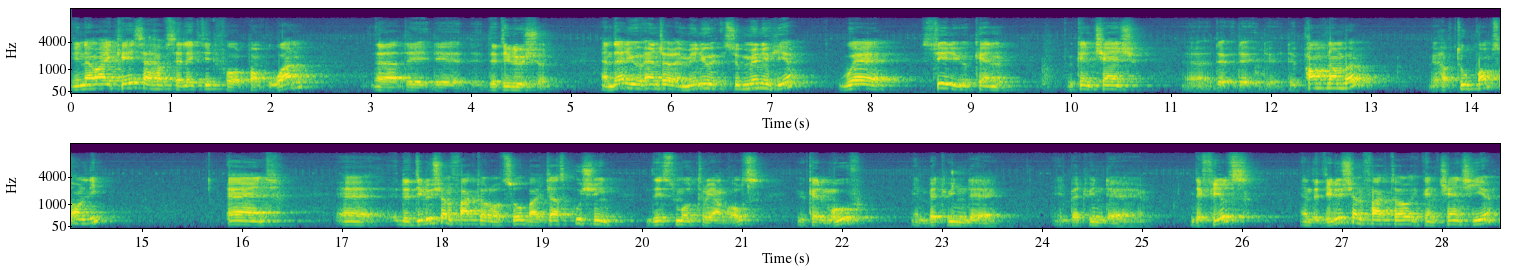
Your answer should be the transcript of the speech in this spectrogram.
In my case, I have selected for pump 1 uh, the, the, the, dilution. And then you enter a menu, submenu here where still you can, you can change uh, the, the, the, pump number. You have two pumps only. And uh, the dilution factor also by just pushing these small triangles you can move in between the in between the the fields and the dilution factor you can change here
